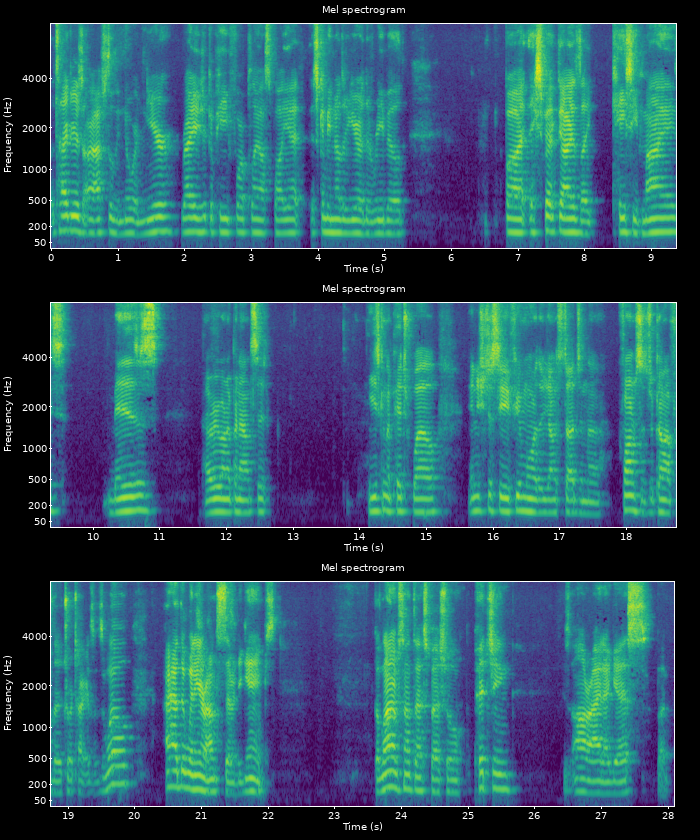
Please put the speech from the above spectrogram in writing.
The Tigers are absolutely nowhere near ready to compete for a playoff spot yet. It's going to be another year of the rebuild. But expect guys like Casey Mize, Miz, however you want to pronounce it. He's going to pitch well. And you should see a few more of the young studs in the farm system come out for the Detroit Tigers as well. I had them winning around 70 games. The lineup's not that special. The pitching is all right, I guess. But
